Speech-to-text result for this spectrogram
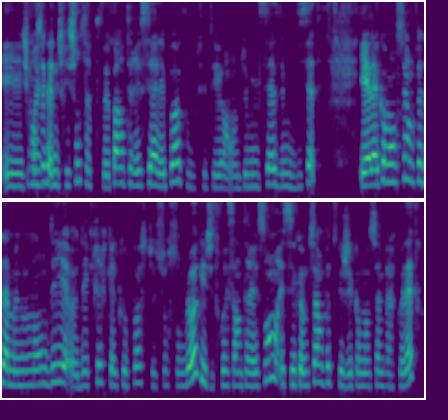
Et je pensais que la nutrition ça pouvait pas intéresser à l'époque, donc c'était en 2016-2017. Et elle a commencé en fait à me demander euh, d'écrire quelques posts sur son blog et j'ai trouvé ça intéressant et c'est comme ça en fait que j'ai commencé à me faire connaître.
